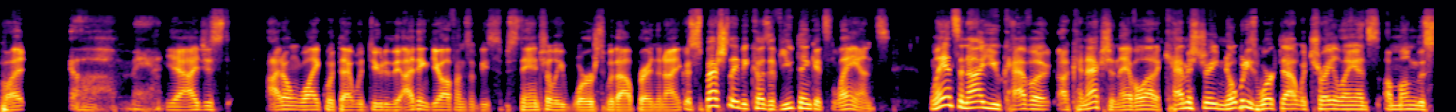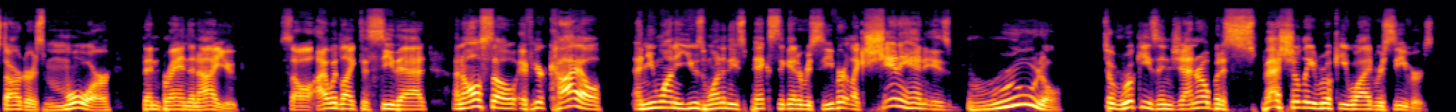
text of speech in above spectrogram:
but oh man, yeah, I just I don't like what that would do to the. I think the offense would be substantially worse without Brandon Aiyuk, especially because if you think it's Lance, Lance and Aiyuk have a, a connection. They have a lot of chemistry. Nobody's worked out with Trey Lance among the starters more than Brandon Aiyuk. So I would like to see that. And also, if you're Kyle and you want to use one of these picks to get a receiver, like Shanahan is brutal to rookies in general, but especially rookie wide receivers.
